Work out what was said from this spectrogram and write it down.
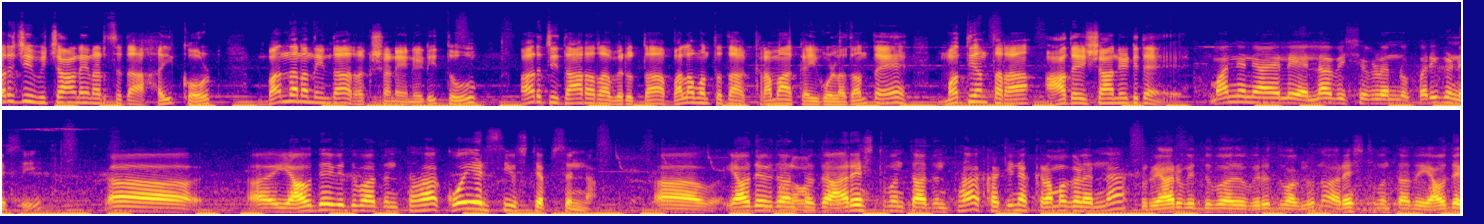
ಅರ್ಜಿ ವಿಚಾರಣೆ ನಡೆಸಿದ ಹೈಕೋರ್ಟ್ ಬಂಧನದಿಂದ ರಕ್ಷಣೆ ನೀಡಿದ್ದು, ಅರ್ಜಿದಾರರ ವಿರುದ್ಧ ಬಲವಂತದ ಕ್ರಮ ಕೈಗೊಳ್ಳದಂತೆ ಮಧ್ಯಂತರ ಆದೇಶ ನೀಡಿದೆ. ಮಾನ್ಯ ನ್ಯಾಯಾಲಯ ಎಲ್ಲ ವಿಷಯಗಳನ್ನು ಪರಿಗಣಿಸಿ ಯಾವುದೇ ವಿಧವಾದಂತಹ ಕೋಯರ್ಸಿವ್ ಸ್ಟೆಪ್ಸನ್ನು ಯಾವುದೇ ವಿಧವಂಥದ್ದು ಅರೆಸ್ಟ್ ಮುಂತಾದಂತಹ ಕಠಿಣ ಕ್ರಮಗಳನ್ನು ಯಾರ ವಿರುದ್ಧ ವಿರುದ್ಧವಾಗ್ಲೂ ಅರೆಸ್ಟ್ ಮುಂತಾದ ಯಾವುದೇ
